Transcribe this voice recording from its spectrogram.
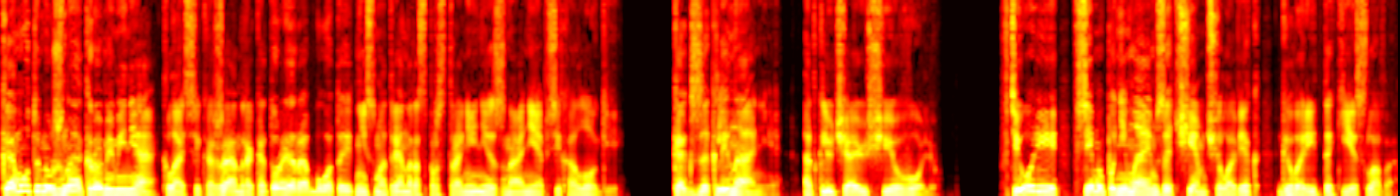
«Кому ты нужна, кроме меня?» — классика жанра, которая работает, несмотря на распространение знаний о психологии. Как заклинание, отключающее волю. В теории все мы понимаем, зачем человек говорит такие слова.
